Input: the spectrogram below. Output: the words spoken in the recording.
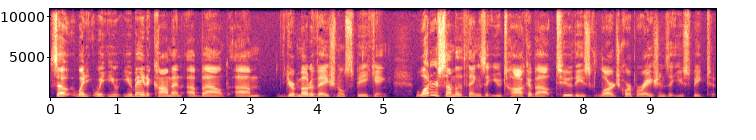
So when, when you you made a comment about um, your motivational speaking, what are some of the things that you talk about to these large corporations that you speak to?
